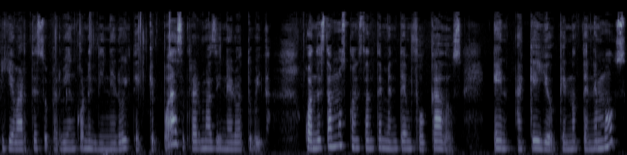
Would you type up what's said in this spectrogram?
llevarte súper bien con el dinero y de que puedas atraer más dinero a tu vida. Cuando estamos constantemente enfocados en aquello que no tenemos,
